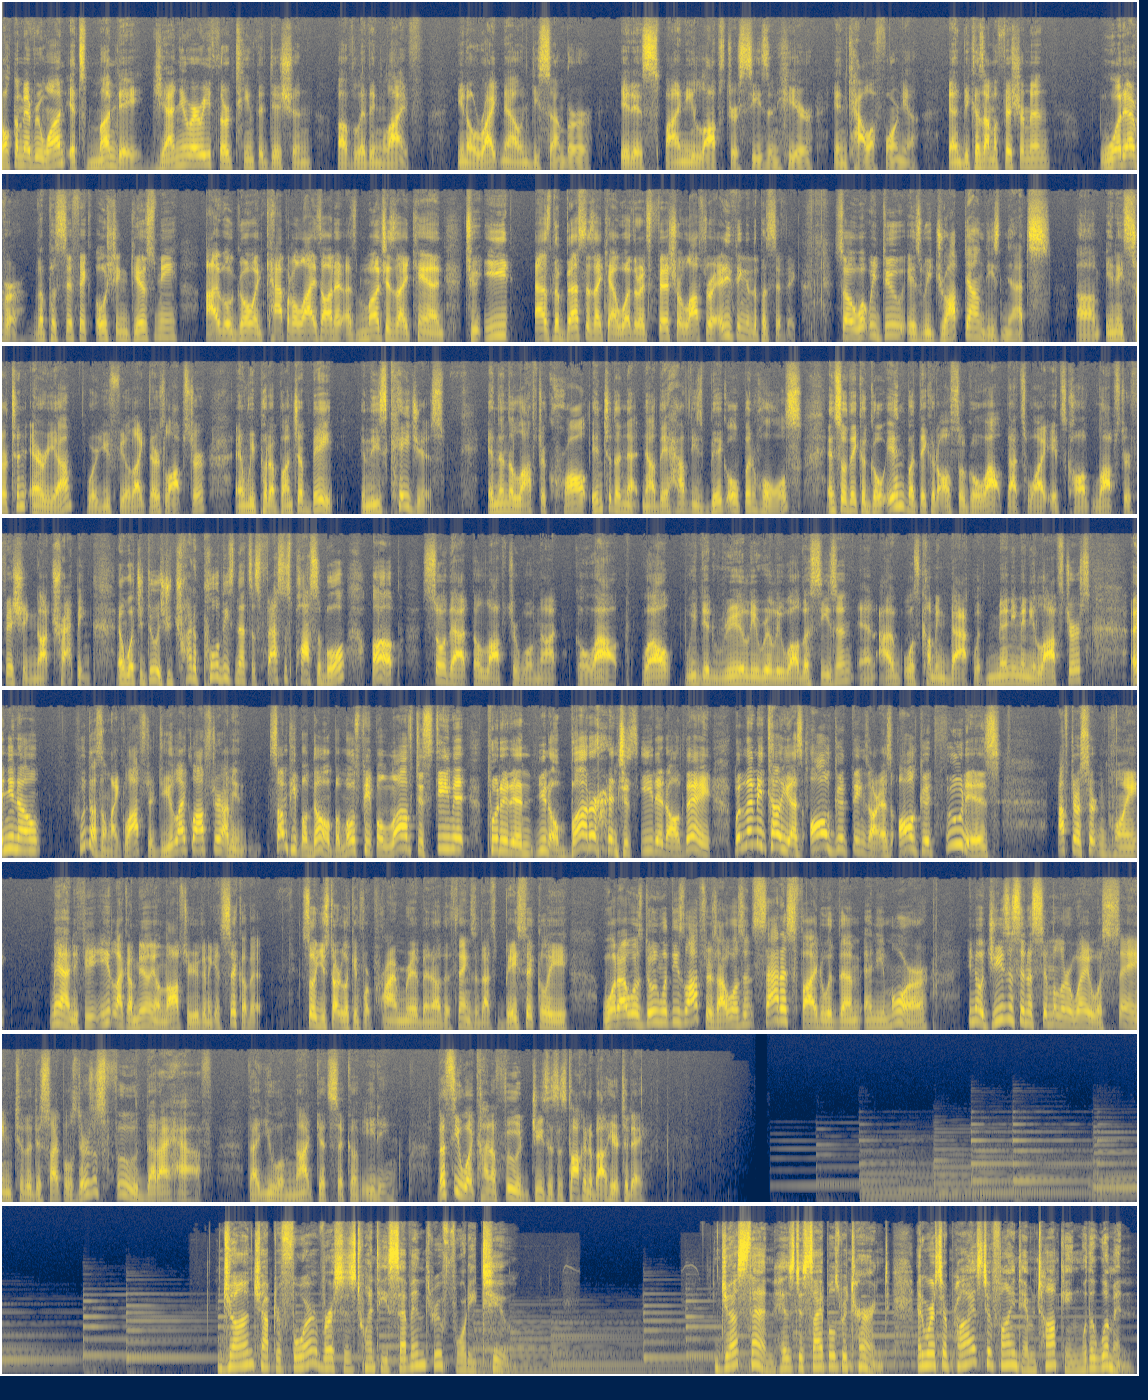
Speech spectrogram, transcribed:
Welcome, everyone. It's Monday, January 13th edition of Living Life. You know, right now in December, it is spiny lobster season here in California. And because I'm a fisherman, whatever the Pacific Ocean gives me, I will go and capitalize on it as much as I can to eat as the best as I can, whether it's fish or lobster or anything in the Pacific. So, what we do is we drop down these nets um, in a certain area where you feel like there's lobster, and we put a bunch of bait in these cages. And then the lobster crawl into the net. Now they have these big open holes, and so they could go in, but they could also go out. That's why it's called lobster fishing, not trapping. And what you do is you try to pull these nets as fast as possible up so that the lobster will not go out. Well, we did really, really well this season, and I was coming back with many, many lobsters. And you know, who doesn't like lobster? Do you like lobster? I mean, some people don't, but most people love to steam it, put it in, you know, butter and just eat it all day. But let me tell you, as all good things are, as all good food is, after a certain point, man, if you eat like a million lobster, you're going to get sick of it. So you start looking for prime rib and other things. And that's basically what I was doing with these lobsters. I wasn't satisfied with them anymore. You know, Jesus, in a similar way, was saying to the disciples, There's this food that I have that you will not get sick of eating. Let's see what kind of food Jesus is talking about here today. John chapter 4, verses 27 through 42. Just then his disciples returned and were surprised to find him talking with a woman.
